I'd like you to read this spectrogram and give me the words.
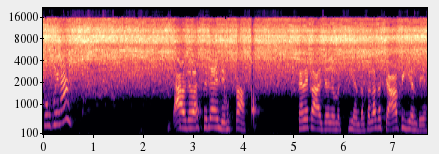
ਤੂੰ ਪੀਣਾ? ਆਪਦੇ ਵਾਸਤੇ ਲੈ ਲਿਮਕਾ ਕਹਿੰਦੇ ਕਾਲਜਾ ਜਾਂ ਮੱਛੀ ਜਾਂਦਾ। ਪਹਿਲਾਂ ਤਾਂ ਚਾਹ ਪੀ ਜਾਂਦੇ ਆ।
